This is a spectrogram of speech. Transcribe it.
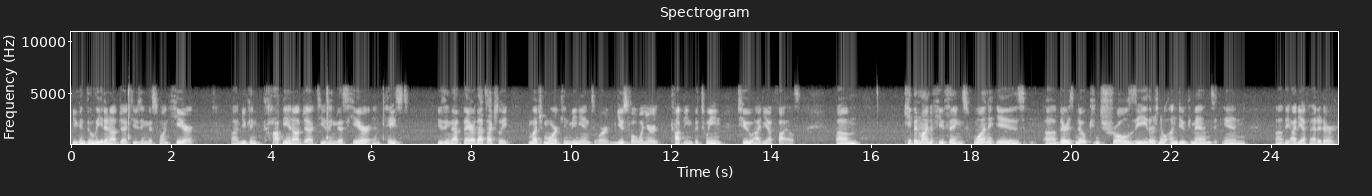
You can delete an object using this one here. Um, you can copy an object using this here and paste using that there. That's actually much more convenient or useful when you're copying between two IDF files. Um, keep in mind a few things. One is uh, there is no Control Z, there's no undo command in uh, the IDF editor,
